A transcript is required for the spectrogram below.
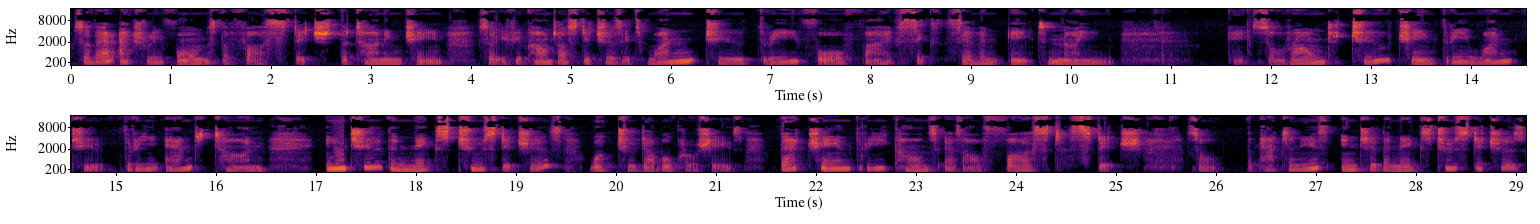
So that actually forms the first stitch the turning chain. So if you count our stitches it's one two three four five six seven eight nine. Okay so round two chain three one two three and turn. Into the next two stitches work two double crochets that chain three counts as our first stitch. So the pattern is into the next two stitches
